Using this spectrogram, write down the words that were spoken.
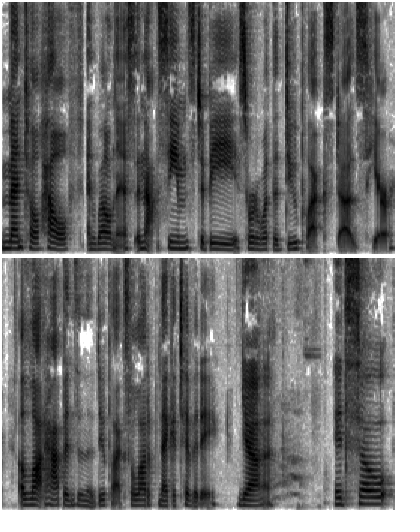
mental health and wellness, and that seems to be sort of what the duplex does here. A lot happens in the duplex, a lot of negativity. Yeah. It's so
